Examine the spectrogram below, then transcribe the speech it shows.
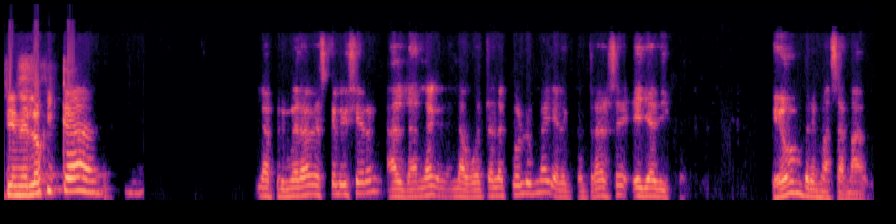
tiene lógica la primera vez que lo hicieron, al dar la, vuelta a la columna y al encontrarse, ella dijo, qué hombre más amable.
